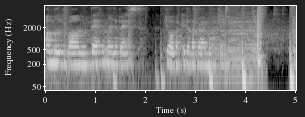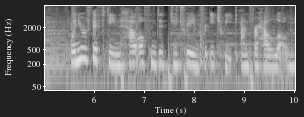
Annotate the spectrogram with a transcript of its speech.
unbelievable and definitely the best job I could have ever imagined. When you were 15, how often did you train for each week and for how long?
